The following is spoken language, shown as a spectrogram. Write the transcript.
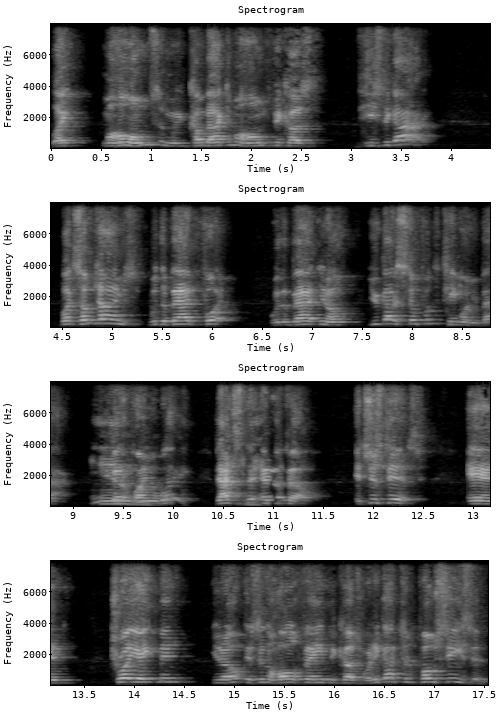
like Mahomes, and we come back to Mahomes because he's the guy. But sometimes with a bad foot, with a bad, you know, you got to still put the team on your back. You got to find a mm. way. That's the NFL. It just is. And Troy Aikman, you know, is in the Hall of Fame because when he got to the postseason,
